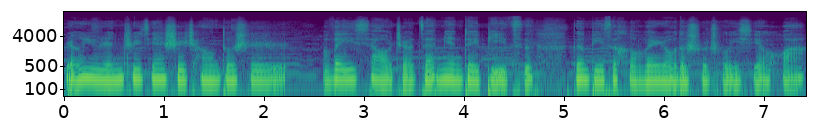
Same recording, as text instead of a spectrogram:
人与人之间时常都是微笑着在面对彼此，跟彼此很温柔的说出一些话。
